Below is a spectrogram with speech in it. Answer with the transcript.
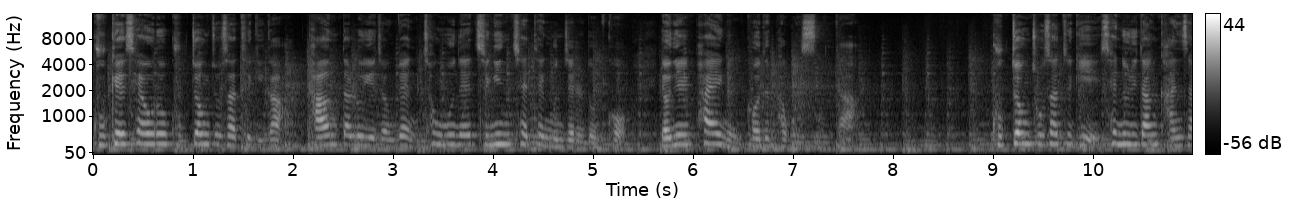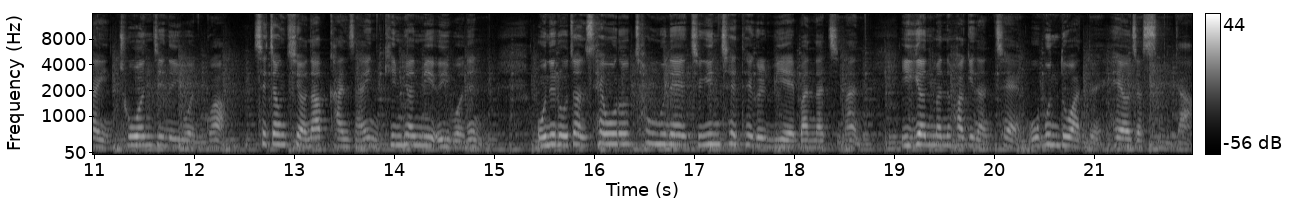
국회 세월호 국정조사 특위가 다음 달로 예정된 청문회 증인 채택 문제를 놓고 연일 파행을 거듭하고 있습니다. 국정조사특위 새누리당 간사인 조원진 의원과 새정치연합 간사인 김현미 의원은 오늘 오전 세월호 청문회 증인 채택을 위해 만났지만 이견만 확인한 채 5분도 안 돼 헤어졌습니다.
